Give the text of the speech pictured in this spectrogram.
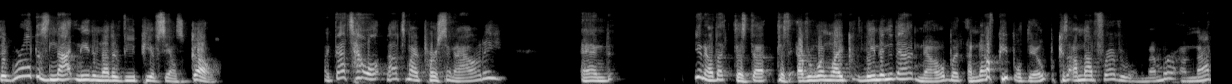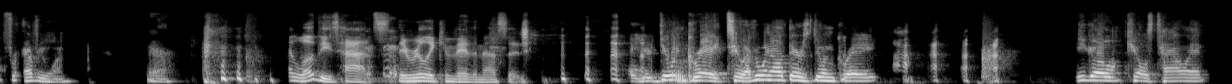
The world does not need another vp of sales. Go. Like that's how that's my personality. And you know that does that does everyone like lean into that? No but enough people do because i'm not for everyone remember? I'm not for everyone. There I love these hats. They really convey the message. hey, you're doing great too everyone out there is doing great ego kills talent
